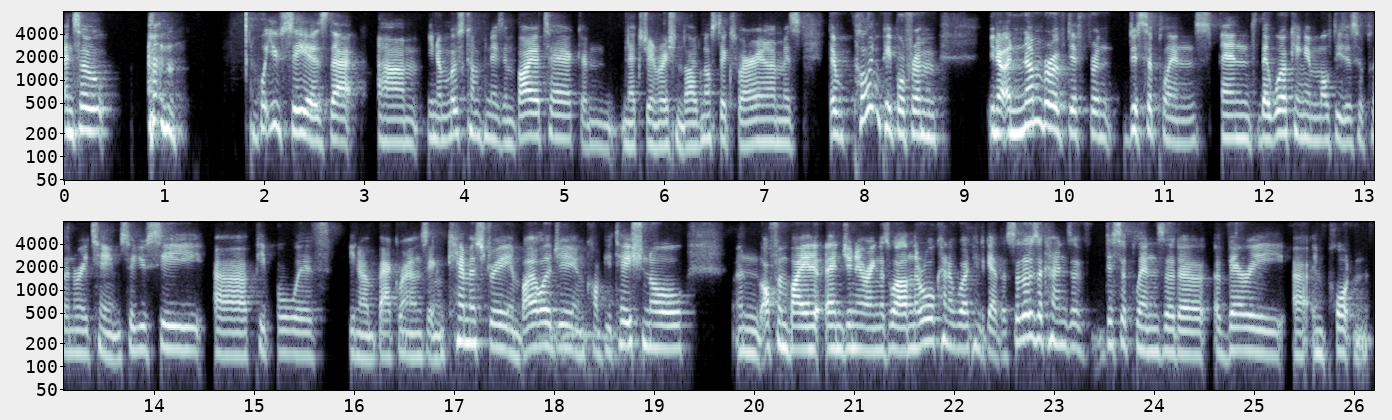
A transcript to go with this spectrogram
And so, what you see is that um, you know, most companies in biotech and next generation diagnostics, where I am, is they're pulling people from, you know, a number of different disciplines, and they're working in multidisciplinary teams. So you see uh, people with, you know, backgrounds in chemistry and biology and computational, and often bioengineering as well, and they're all kind of working together. So those are kinds of disciplines that are, are very uh, important.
